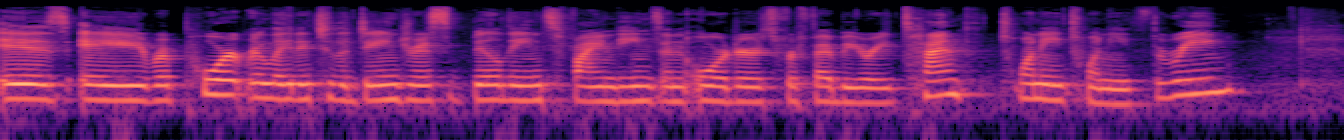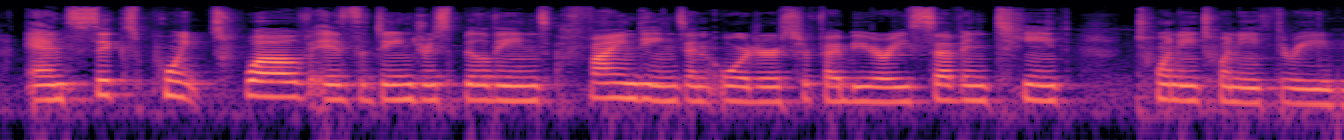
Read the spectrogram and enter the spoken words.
is a report related to the dangerous buildings findings and orders for February 10th, 2023. And 6.12 is the dangerous buildings findings and orders for February 17th, 2023.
